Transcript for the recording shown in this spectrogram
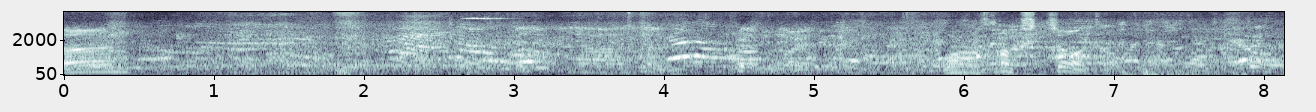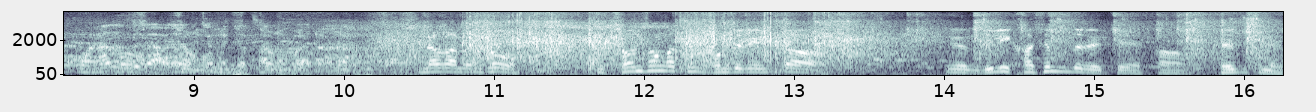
산어이산. 어, 와 사람 진짜 많다. 진짜 많아 지나가면서 그 전선 같은 거 건드리니까 미리 가신 분들이 이렇게 다 대해주시네요.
